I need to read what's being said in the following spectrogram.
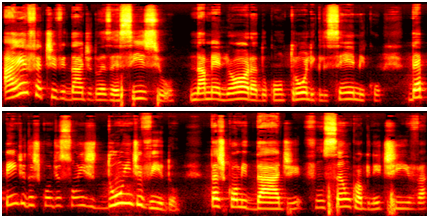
a efetividade do exercício na melhora do controle glicêmico depende das condições do indivíduo, das como idade, função cognitiva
